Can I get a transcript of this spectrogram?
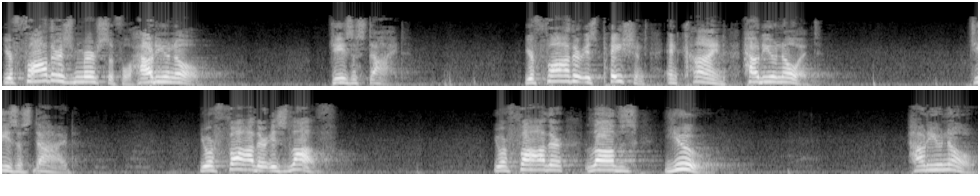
Your Father is merciful. How do you know? Jesus died. Your Father is patient and kind. How do you know it? Jesus died. Your Father is love. Your Father loves you. How do you know?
